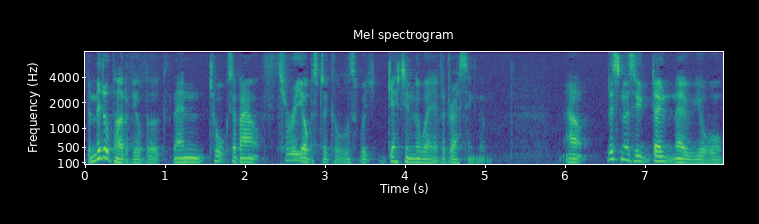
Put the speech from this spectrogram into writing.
The middle part of your book then talks about three obstacles which get in the way of addressing them. Now, listeners who don't know your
